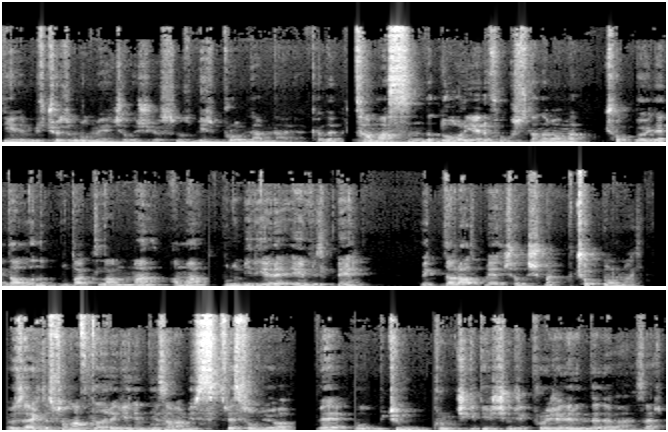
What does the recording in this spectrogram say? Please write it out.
diyelim bir çözüm bulmaya çalışıyorsunuz bir problemle alakalı. Tam aslında doğru yere fokuslanamama çok böyle dallanıp budaklanma ama bunu bir yere evriltmeye ve daraltmaya çalışmak bu çok normal. Özellikle son haftalara gelindiği zaman bir stres oluyor. Ve bu bütün kurum içi girişimcilik projelerinde de benzer.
